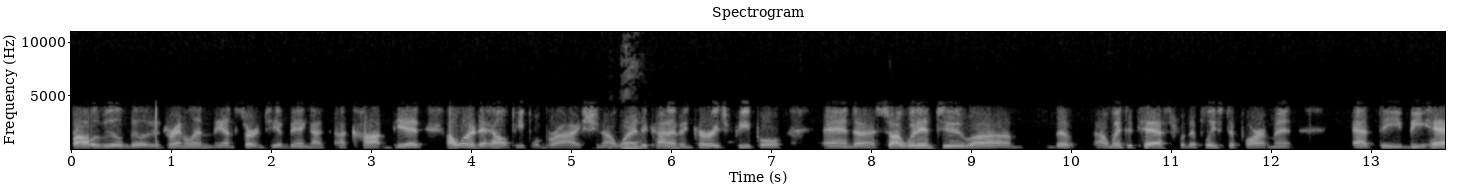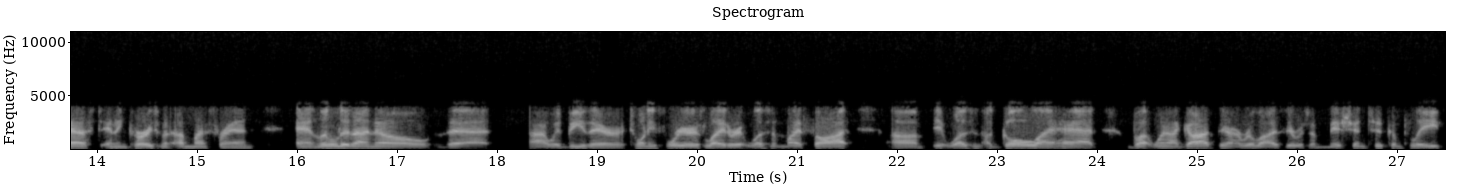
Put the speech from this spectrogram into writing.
probably a little bit of adrenaline, the uncertainty of being a, a cop did. I wanted to help people, Bryce. You know, I wanted yeah. to kind of encourage people, and uh, so I went into um, the I went to test for the police department at the behest and encouragement of my friend. And little did I know that I would be there 24 years later. It wasn't my thought. Um, it wasn't a goal I had, but when I got there, I realized there was a mission to complete.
